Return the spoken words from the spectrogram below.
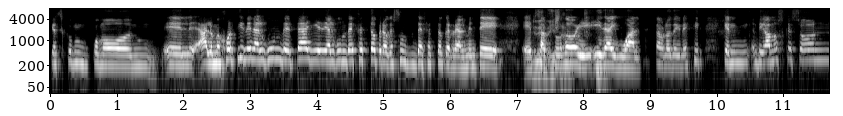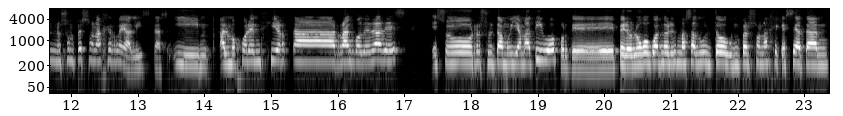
que es como, a lo mejor tienen algún detalle de algún defecto, pero que es un defecto que realmente es absurdo y, da igual. ¿Sabes lo de decir? Que digamos que son, no son personajes realistas y a lo mejor en cierto rango de edades eso resulta muy llamativo, porque, pero luego cuando eres más adulto, un personaje que sea tan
